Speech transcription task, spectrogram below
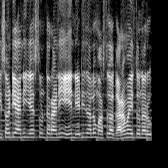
గిసొంటి అన్ని చేస్తుంటారని నెటిజన్లు మస్తుగా గరం అవుతున్నారు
